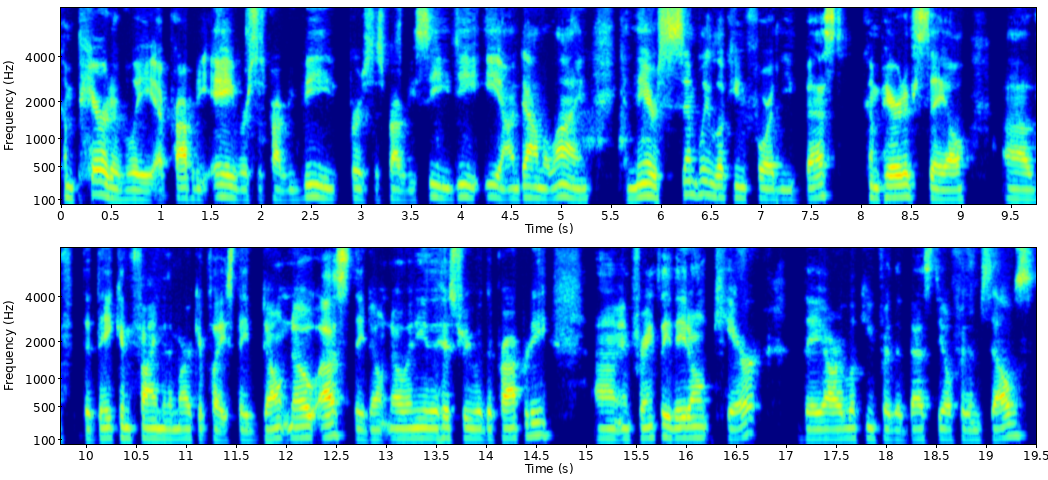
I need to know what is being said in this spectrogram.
comparatively at property A versus property B versus property C, D, E on down the line, and they are simply looking for the best comparative sale of that they can find in the marketplace. They don't know us. They don't know any of the history with the property, um, and frankly, they don't care. They are looking for the best deal for themselves,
